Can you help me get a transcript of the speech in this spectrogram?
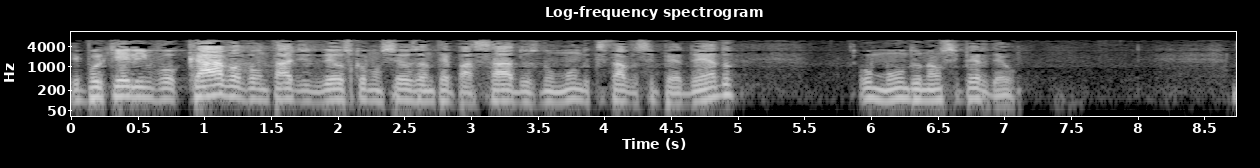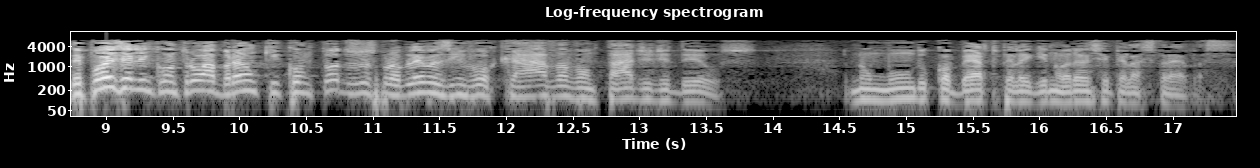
E porque ele invocava a vontade de Deus como seus antepassados no mundo que estava se perdendo, o mundo não se perdeu. Depois ele encontrou Abraão que com todos os problemas invocava a vontade de Deus num mundo coberto pela ignorância e pelas trevas.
